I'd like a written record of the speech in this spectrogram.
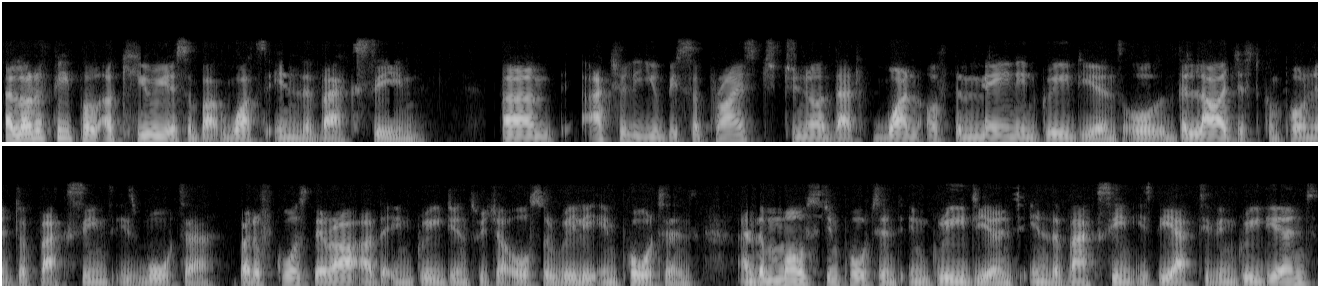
A lot of people are curious about what's in the vaccine. Um, actually, you'd be surprised to know that one of the main ingredients or the largest component of vaccines is water. But of course, there are other ingredients which are also really important. And the most important ingredient in the vaccine is the active ingredient.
